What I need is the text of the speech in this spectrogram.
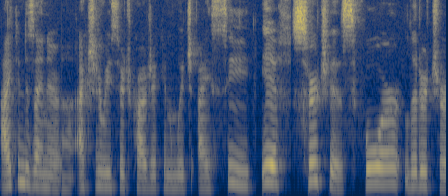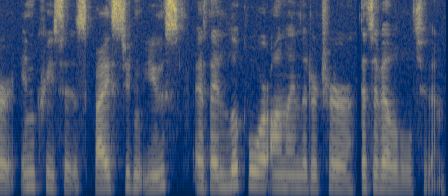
I can design an uh, action research project in which I see if searches for literature increases by student use as they look for online literature that's available to them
